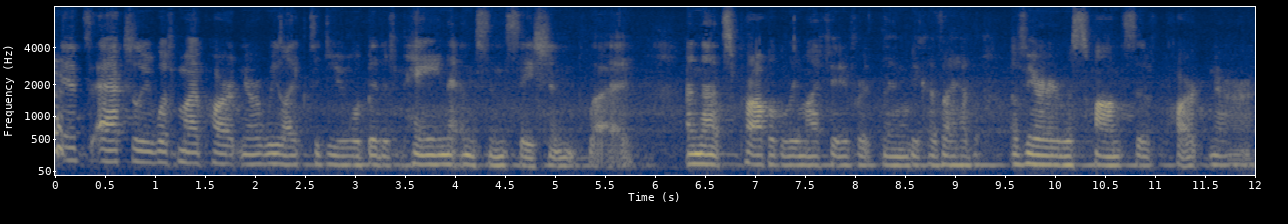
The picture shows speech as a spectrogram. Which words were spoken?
it's actually with my partner, we like to do a bit of pain and sensation play. And that's probably my favorite thing because I have a very responsive partner.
